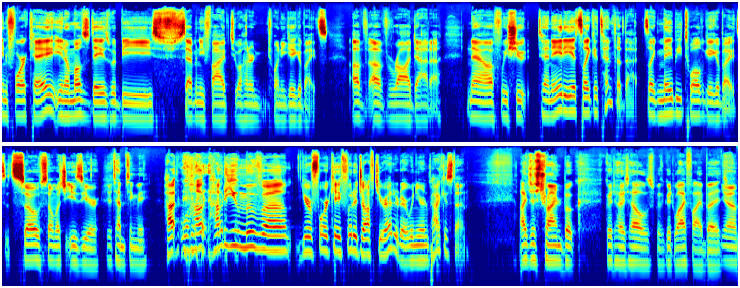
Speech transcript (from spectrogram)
in 4K, you know, most days would be 75 to 120 gigabytes of of raw data. Now, if we shoot 1080, it's like a tenth of that. It's like maybe 12 gigabytes. It's so so much easier. You're tempting me. How well how how do you move uh, your 4K footage off to your editor when you're in Pakistan? I just try and book good hotels with good Wi-Fi, but Yeah.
